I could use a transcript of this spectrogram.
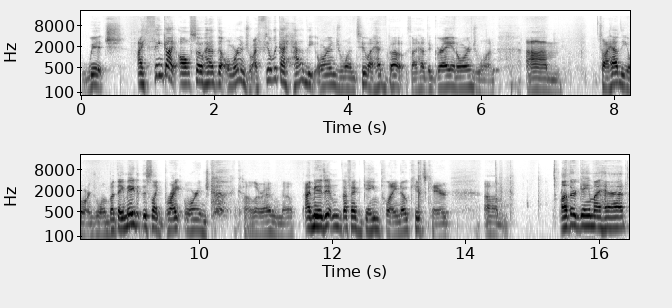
which I think I also had the orange one. I feel like I had the orange one too. I had both. I had the gray and orange one. Um, so I had the orange one, but they made it this like bright orange color. I don't know. I mean, it didn't affect gameplay. No kids cared. Um, other game I had,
